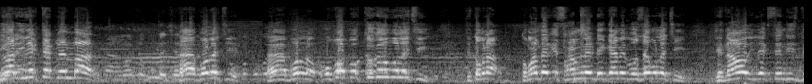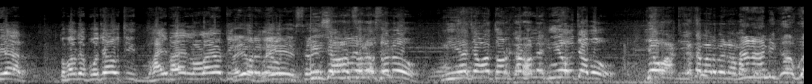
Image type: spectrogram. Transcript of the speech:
you are elected member হ্যাঁ বলেছি। হ্যাঁ বলল। উপপক্ষকেও বলেছি। যে তোমরা তোমাদেরকে সামনে ডেকে আমি বসে বলেছি যে নাও ইলেকশন ইজ দেয়ার তোমাদের বোঝা উচিত। ভাই ভাই লড়াইও ঠিক করে হয়ে। নিয়ে যাওয়া শোনো শোনো। নিয়ে যাওয়া দরকার হলে নিয়েও যাব। কেউ আটকাতে পারবে না না আমি কাউকে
